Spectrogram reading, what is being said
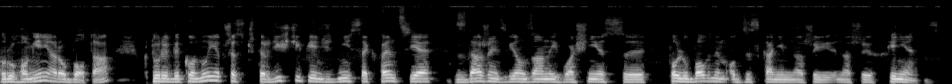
uruchomienia robota, który wykonuje przez 45 dni sekwencję zdarzeń związanych właśnie z polubownym odzyskaniem naszej, naszych pieniędzy.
